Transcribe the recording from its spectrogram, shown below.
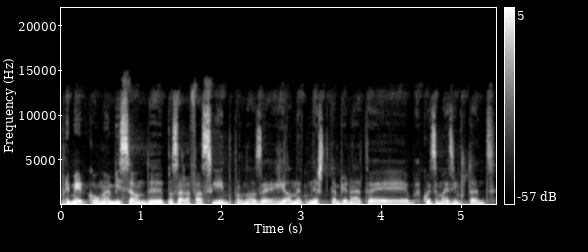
primeiro com a ambição de passar à fase seguinte, para nós é realmente neste campeonato é a coisa mais importante,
